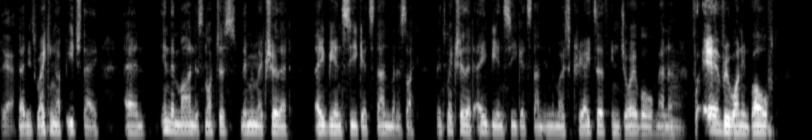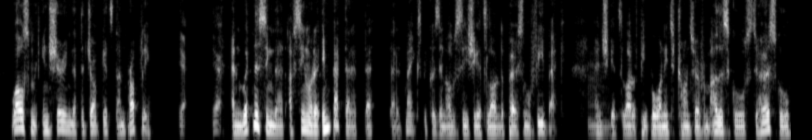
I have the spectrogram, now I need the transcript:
yeah, that is waking up each day and in their mind it's not just let me make sure that a b and c gets done but it's like let's make sure that a b and c gets done in the most creative enjoyable manner Mm. for everyone involved whilst ensuring that the job gets done properly Yeah, yeah. and witnessing that i've seen what an impact that it that that it makes because then obviously she gets a lot of the personal feedback and she mm, gets a lot of people wanting to transfer from other schools to her school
